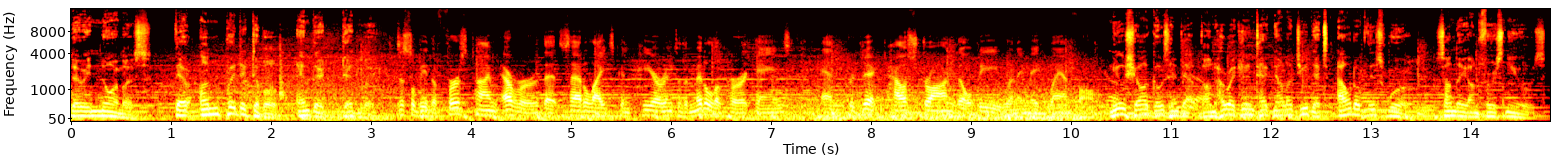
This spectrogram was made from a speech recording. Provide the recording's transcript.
They're enormous, they're unpredictable, and they're deadly. This will be the first time ever that satellites can peer into the middle of hurricanes and predict how strong they'll be when they make landfall. Neil Shaw goes in depth on hurricane technology that's out of this world. Sunday on First News.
